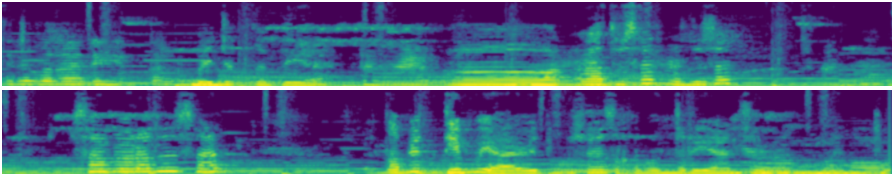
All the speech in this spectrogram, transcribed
tidak pernah dihitung banyak berarti ya. Eh, ratusan ratusan. Sampai ratusan. Tapi tim ya itu saya sekementerian sih orang bantu.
